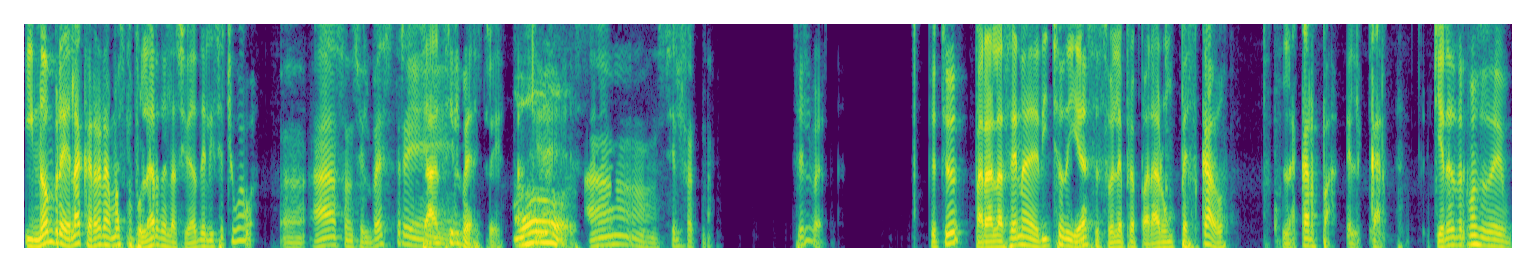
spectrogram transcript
y nombre de la carrera más popular de la ciudad de Lice, Chihuahua. Ah, ah, San Silvestre. San Silvestre. Así Oh. es. Ah, Silvernacht. Silver. Qué chido. Para la cena de dicho día se suele preparar un pescado, la carpa, el carp. ¿Quieres ver cómo se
